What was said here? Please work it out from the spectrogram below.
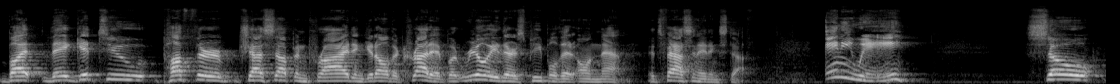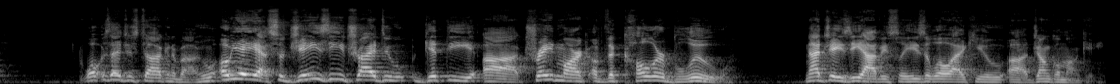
But they get to puff their chests up in pride and get all the credit, but really there's people that own them. It's fascinating stuff. Anyway, so what was I just talking about? Who? Oh yeah, yeah. So Jay Z tried to get the uh, trademark of the color blue. Not Jay Z, obviously. He's a low IQ uh, jungle monkey.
